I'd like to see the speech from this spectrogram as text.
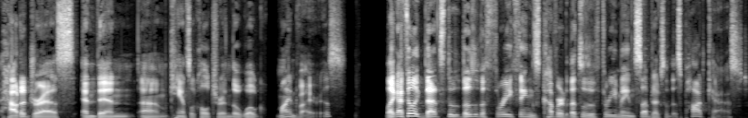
how to dress, and then um, cancel culture and the woke mind virus. Like I feel like that's the those are the three things covered. That's the three main subjects of this podcast.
